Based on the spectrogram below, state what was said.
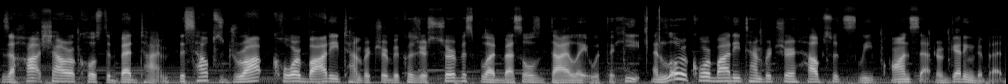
is a hot shower close to bedtime. This helps drop core body temperature because your surface blood vessels dilate with the heat. And lower core body temperature helps with sleep onset or getting to bed.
